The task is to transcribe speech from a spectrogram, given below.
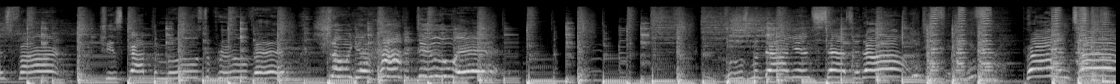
Is fine. She's got the moves to prove it. Show you how to do it. Whose medallion says it all? Proud and tall.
